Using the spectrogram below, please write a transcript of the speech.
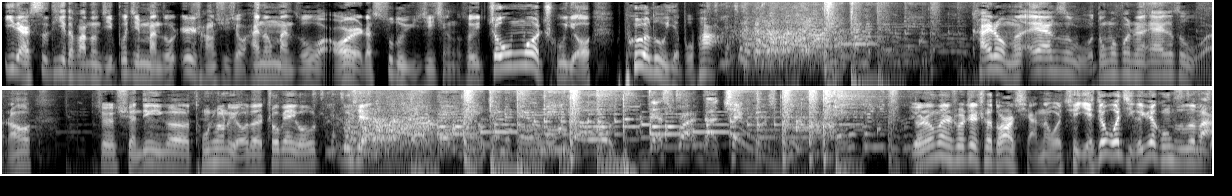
，1.4T 的发动机不仅满足日常需求，还能满足我偶尔的速度与激情，所以周末出游破路也不怕。开着我们 A X 五，东风风神 A X 五，然后。就是选定一个同城旅游的周边游路线。有人问说这车多少钱呢？我去，也就我几个月工资吧，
